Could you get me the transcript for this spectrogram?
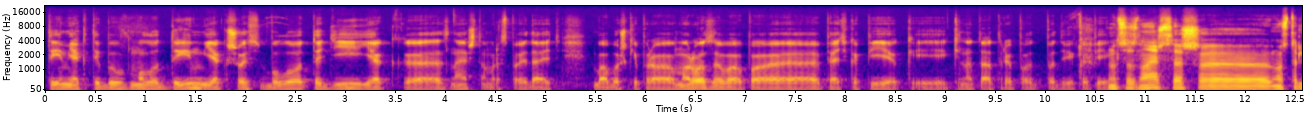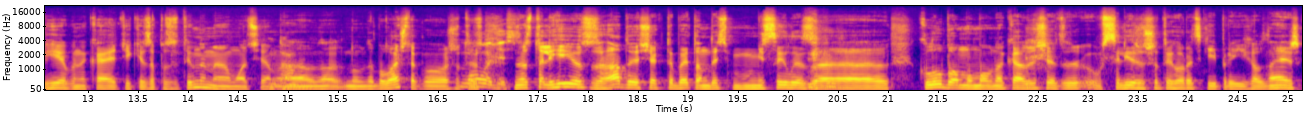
тим, як ти був молодим, як щось було тоді, як, е, знаєш, там розповідають бабушки про Морозова по 5 копійок і кінотеатри по, по 2 копійки. Ну, це знаєш, це ж е, ностальгія виникає тільки за позитивними емоціями. Да. Ну, ну, не буваєш такого, що ти Молодість. ностальгію згадуєш, як тебе там десь місили за клубом, умовно кажучи. В селі, що ти городський приїхав, знаєш.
